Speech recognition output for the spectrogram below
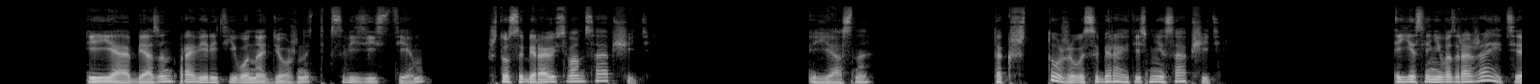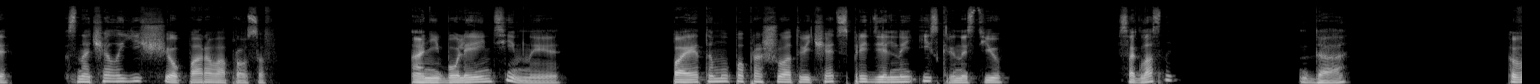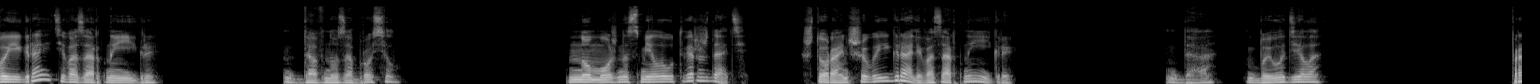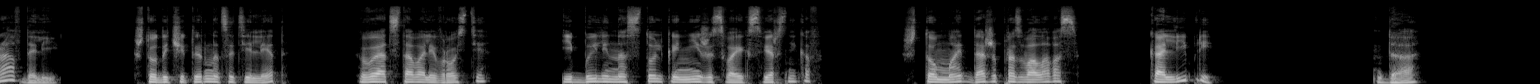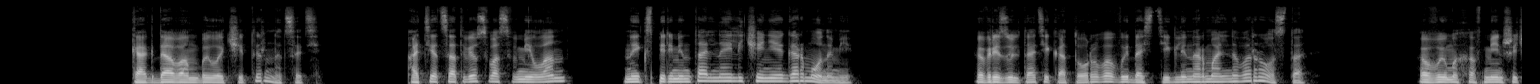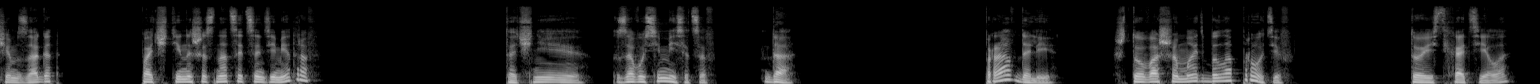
и я обязан проверить его надежность в связи с тем, что собираюсь вам сообщить. Ясно. Так что же вы собираетесь мне сообщить? Если не возражаете, сначала еще пара вопросов. Они более интимные, поэтому попрошу отвечать с предельной искренностью. Согласны? Да. Вы играете в азартные игры? Давно забросил но можно смело утверждать, что раньше вы играли в азартные игры. Да, было дело. Правда ли, что до 14 лет вы отставали в росте и были настолько ниже своих сверстников, что мать даже прозвала вас Калибри? Да. Когда вам было 14, Отец отвез вас в Милан на экспериментальное лечение гормонами, в результате которого вы достигли нормального роста, вымахав меньше, чем за год, почти на 16 сантиметров? Точнее, за 8 месяцев, да. Правда ли, что ваша мать была против? То есть хотела,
